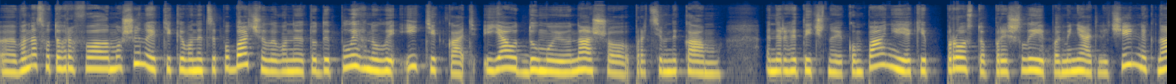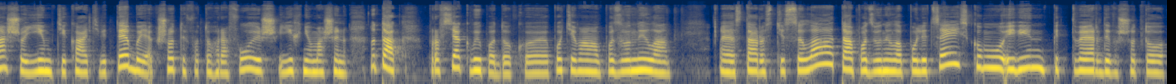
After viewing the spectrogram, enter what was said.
Е, Вона сфотографувала машину, як тільки вони це побачили, вони туди плигнули і тікать. І я от думаю, нашо працівникам енергетичної компанії, які просто прийшли поміняти лічильник, нащо їм тікати від тебе, якщо ти фотографуєш їхню машину. Ну так, про всяк випадок. Е, Потім мама подзвонила е, старості села та подзвонила поліцейському, і він підтвердив, що то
